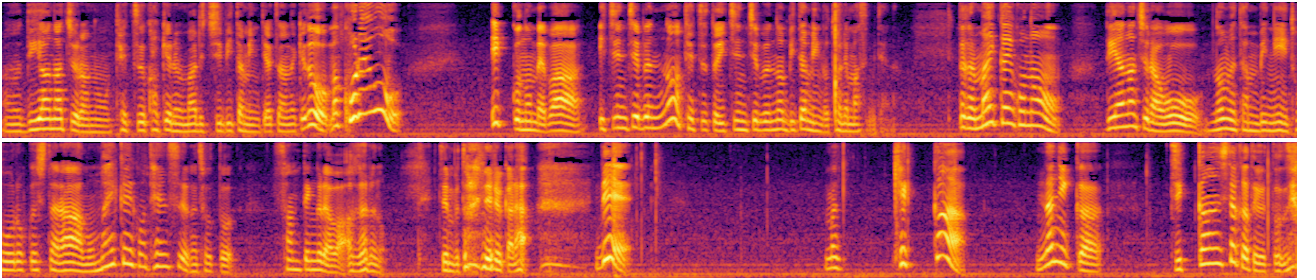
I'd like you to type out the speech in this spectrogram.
あの、ディアナチュラの鉄かけるマルチビタミンってやつなんだけど、まあ、これを1個飲めば、1日分の鉄と1日分のビタミンが取れますみたいな。だから毎回このディアナチュラを飲むたんびに登録したら、もう毎回この点数がちょっと3点ぐらいは上がるの。全部取れてるから。で、まあ、結果、何か実感したかというと 全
